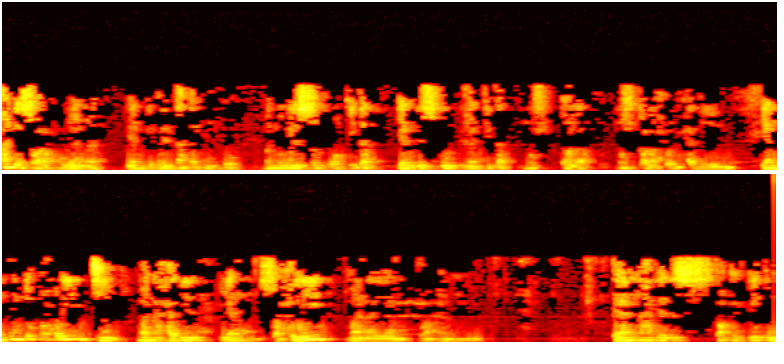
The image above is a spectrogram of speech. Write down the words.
ada seorang ulama yang diperintahkan untuk menulis sebuah kitab yang disebut dengan kitab Mustalah Mustalahul Hadis yang untuk memerinci mana hadis yang sahih mana yang dhaif dan hadis Taif itu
